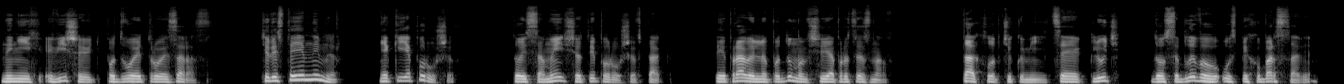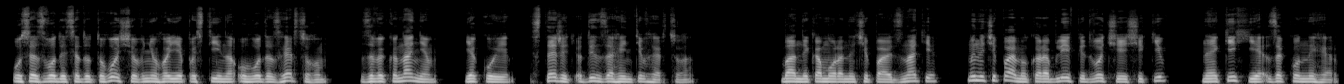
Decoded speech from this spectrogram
Нині їх вішають по двоє-троє зараз. Через таємний мир, який я порушив. Той самий, що ти порушив, так. Ти правильно подумав, що я про це знав. Так, хлопчику мій, це ключ до особливого успіху Барсаві. Усе зводиться до того, що в нього є постійна угода з герцогом, за виконанням якої стежить один з агентів герцога. Банди Камора не чіпають знаті, ми не чіпаємо кораблів підвод чи ящиків, на яких є законний герб.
